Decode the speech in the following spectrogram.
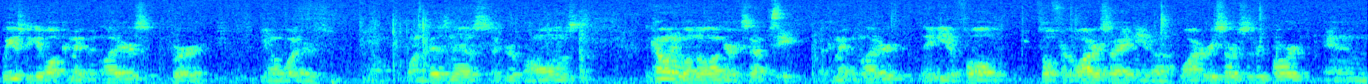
we used to give out commitment letters for, you know, whether it's, you know, one business, a group of homes. The county will no longer accept a, a commitment letter. They need a full, so for the water side, need a water resources report, and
